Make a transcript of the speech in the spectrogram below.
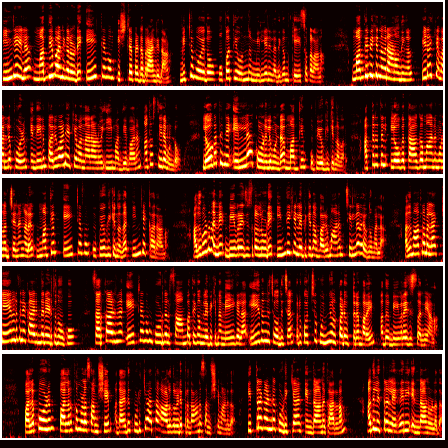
ഇന്ത്യയിലെ മദ്യപാനികളുടെ ഏറ്റവും ഇഷ്ടപ്പെട്ട ബ്രാൻഡ് ഇതാണ്. വിറ്റുപോയതോ മുപ്പത്തി ഒന്ന് മില്യണിലധികം കേസുകളാണ്. മദ്യപിക്കുന്നവരാണോ നിങ്ങൾ? ഇടയ്ക്ക് വല്ലപ്പോഴും എന്തെങ്കിലും പരിപാടിയൊക്കെ വന്നാലാണോ ഈ മദ്യപാനം? അതോ സ്ഥിരമുണ്ടോ? ലോകത്തിന്റെ എല്ലാ കോണിലുമുണ്ട് മദ്യം ഉപയോഗിക്കുന്നവർ. അത്തരത്തിൽ ലോകത്താകമാനമുള്ള ജനങ്ങളിൽ മദ്യം ഏറ്റവും ഉപയോഗിക്കുന്നത് ഇന്ത്യക്കാരാണ്. അതുകൊണ്ട് തന്നെ ബീവറേജസുകളിലൂടെ ഇന്ത്യയ്ക്ക് ലഭിക്കുന്ന വരുമാനം ചില്ലറയൊന്നുമല്ല. അതുമാത്രമല്ല കേരളത്തിലെ കാര്യം തന്നെ എടുത്തു നോക്കൂ. സർക്കാരിന് ഏറ്റവും കൂടുതൽ സാമ്പത്തികം ലഭിക്കുന്ന മേഖല ഏതെന്ന് ചോദിച്ചാൽ ഒരു കൊച്ചു കുഞ്ഞുൾപ്പെടെ ഉത്തരം പറയും. അത് ബീവറേജസ് തന്നെയാണ്. പലപ്പോഴും പലർക്കുമുള്ള സംശയം അതായത് കുടിക്കാത്ത ആളുകളുടെ പ്രധാന സംശയമാണിത്. ഇത്ര കണ്ട് കുടിക്കാൻ എന്താണ് കാരണം? അതിൽ ഇത്ര ലഹരി എന്താണുള്ളത്?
